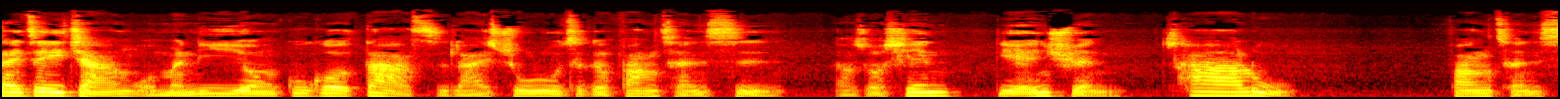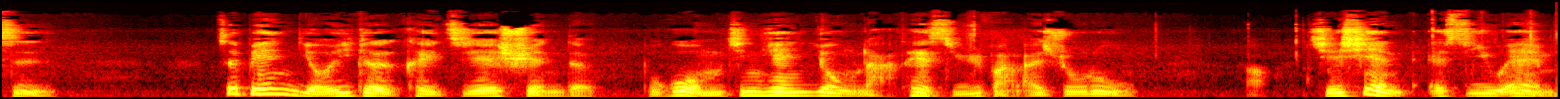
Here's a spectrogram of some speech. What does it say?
在这一讲，我们利用 Google Docs 来输入这个方程式。然后首先点选插入方程式，这边有一个可以直接选的。不过我们今天用 LaTeX 语法来输入，啊，斜线 sum，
